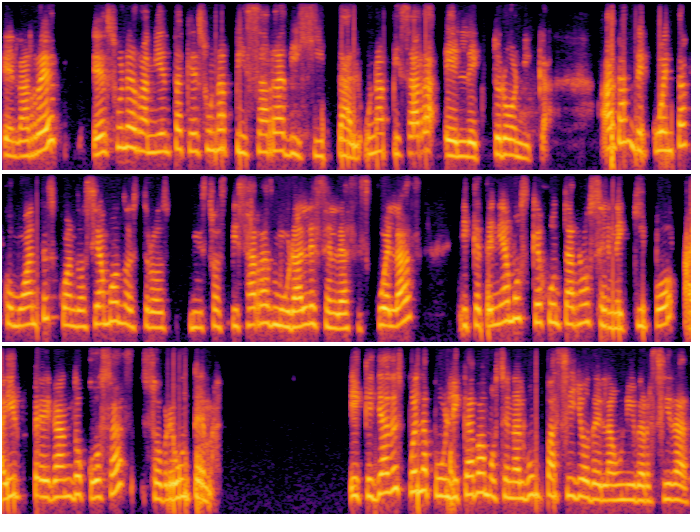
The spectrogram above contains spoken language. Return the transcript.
en la red, es una herramienta que es una pizarra digital, una pizarra electrónica hagan de cuenta como antes cuando hacíamos nuestros, nuestras pizarras murales en las escuelas y que teníamos que juntarnos en equipo a ir pegando cosas sobre un tema y que ya después la publicábamos en algún pasillo de la universidad.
